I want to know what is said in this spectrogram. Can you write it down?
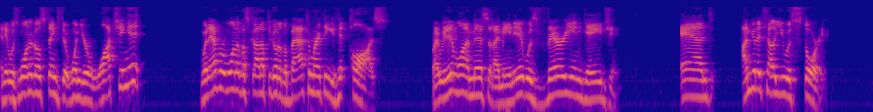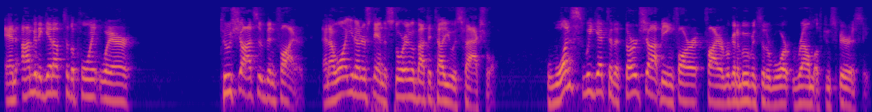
and it was one of those things that when you're watching it, whenever one of us got up to go to the bathroom or anything, you hit pause. Right? We didn't want to miss it. I mean, it was very engaging. And I'm going to tell you a story. And I'm going to get up to the point where two shots have been fired. And I want you to understand the story I'm about to tell you is factual. Once we get to the third shot being far, fired, we're going to move into the realm of conspiracy.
